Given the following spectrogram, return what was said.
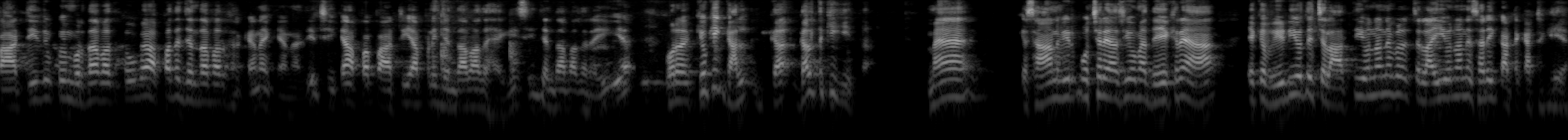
ਪਾਰਟੀ ਨੂੰ ਕੋਈ ਮੁਰਦਾਬਾਦ ਕਹੂਗਾ ਆਪਾਂ ਤਾਂ ਜਿੰਦਾਬਾਦ ਫਿਰ ਕਹਿਣਾ ਹੀ ਕਹਿਣਾ ਜੀ। ਠੀਕ ਹੈ ਆਪਾਂ ਪਾਰਟੀ ਆਪਣੀ ਜਿੰਦਾਬਾਦ ਹੈਗੀ ਸੀ ਜਿੰਦਾਬਾਦ ਰਹੀ ਹੈ ਔਰ ਕਿਉਂਕਿ ਗਲਤ ਕੀ ਕੀਤਾ? ਮੈਂ ਕਿਸਾਨ ਵੀਰ ਪੁੱਛ ਰਿਹਾ ਸੀ ਉਹ ਮੈਂ ਦੇਖ ਰਿਹਾ ਇੱਕ ਵੀਡੀਓ ਤੇ ਚਲਾਤੀ ਉਹਨਾਂ ਨੇ ਚਲਾਈ ਉਹਨਾਂ ਨੇ ਸਾਰੀ ਕੱਟ ਕੱਟ ਕੇ ਆ।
